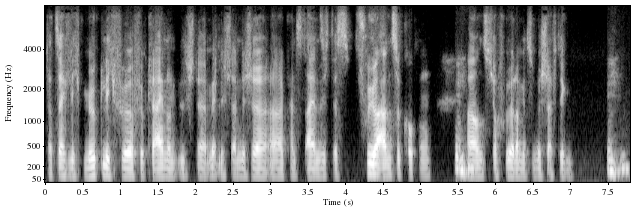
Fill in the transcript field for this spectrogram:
tatsächlich möglich für, für kleine und mittelständische äh, Kanzleien, sich das früher anzugucken mhm. äh, und sich auch früher damit zu beschäftigen. Mhm.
